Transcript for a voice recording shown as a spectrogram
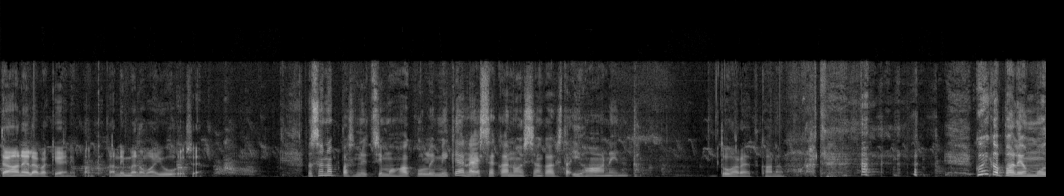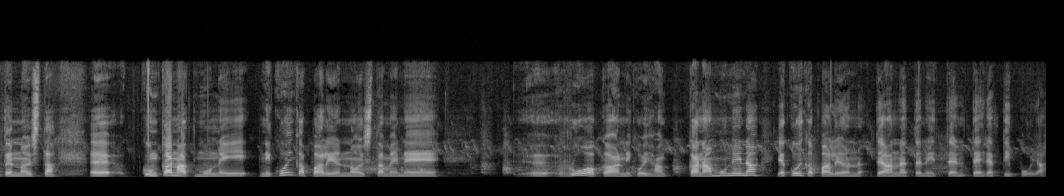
Tämä on elävä geenipankki. Tämä on nimenomaan juuri se. No sanopas nyt Simo Hakuli, mikä näissä kanoissa on kaikista ihaninta? Tuoreet kananmunat. Kuinka paljon muuten noista, kun kanat munii, niin kuinka paljon noista menee ruokaan niin kuin ihan kananmunina ja kuinka paljon te annatte niiden tehdä tipuja?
